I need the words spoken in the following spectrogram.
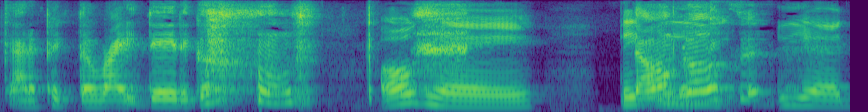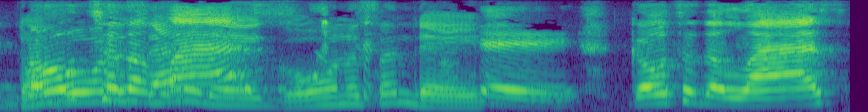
Got to pick the right day to go. Okay. Think- Don't go to- yeah. Don't go go, to on a the Saturday. last- Go on a Sunday. okay, go to the last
